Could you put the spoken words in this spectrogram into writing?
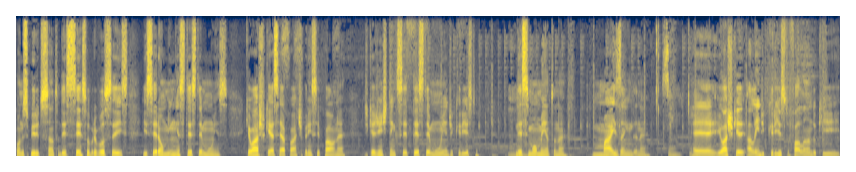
quando o Espírito Santo descer sobre vocês e serão minhas testemunhas. Que eu acho que essa é a parte principal, né? De que a gente tem que ser testemunha de Cristo nesse momento, né? Mais ainda, né? Sim. É, eu acho que além de Cristo falando que,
